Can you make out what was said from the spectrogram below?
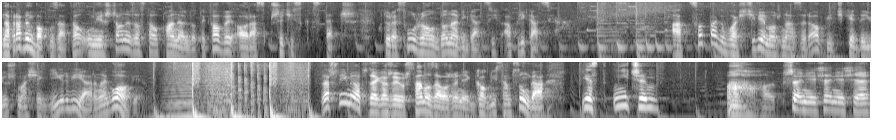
Na prawym boku za to umieszczony został panel dotykowy oraz przycisk wstecz, które służą do nawigacji w aplikacjach. A co tak właściwie można zrobić, kiedy już ma się Gear VR na głowie? Zacznijmy od tego, że już samo założenie gogli Samsunga jest niczym o, przeniesienie się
